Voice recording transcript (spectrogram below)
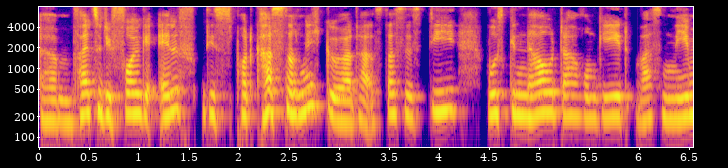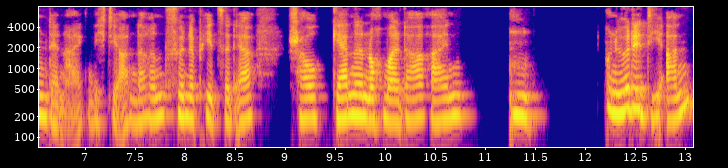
Ähm, falls du die Folge 11 dieses Podcasts noch nicht gehört hast, das ist die, wo es genau darum geht, was nehmen denn eigentlich die anderen für eine PZR. Schau gerne nochmal da rein und hör dir die an.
